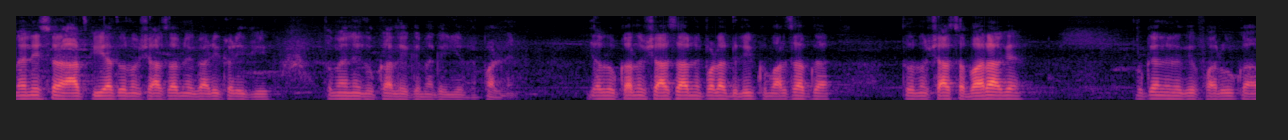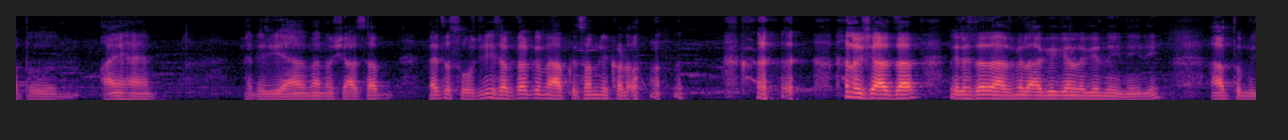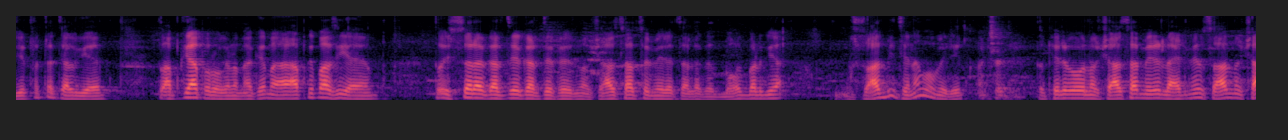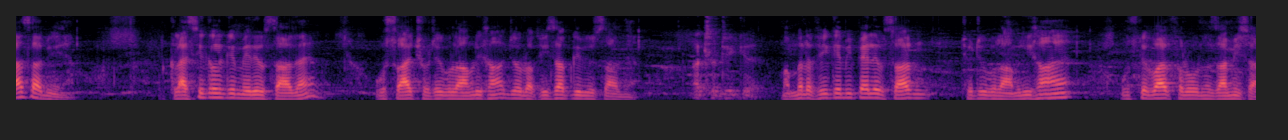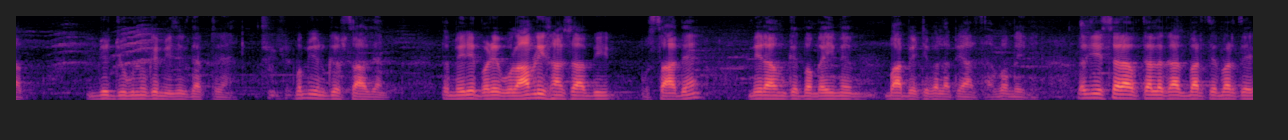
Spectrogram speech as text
मैंने इस तरह हाथ किया तो नौशाद साहब ने गाड़ी खड़ी की तो मैंने रुका लेके मैं कही ये पढ़ लें जब रुका, नौशाद साहब ने पढ़ा, दिलीप कुमार साहब का तो नौशाद साहब बाहर आ गए। तो कहने लगे, फारूक, आप आए हैं? मैं कहा, जी, आया मैं, नौशाद साहब। मैं तो सोच नहीं सकता कि मैं आपके सामने खड़ा हूँ। नौशाद साहब मेरे साथ हाथ में ला के कहने लगे नहीं नहीं नहीं आप तो मुझे पता चल गया तो अब क्या प्रोग्राम है? कि मैं आपके पास ही आया हूँ। तो इस तरह करते करते फिर नौशाद साहब से मेरे ताल्लुक बहुत बढ़ गया। उस्ताद भी थे ना वो मेरे। अच्छा तो फिर वो नौशाद साहब मेरे लाइट में उस्ताद नौशाद साहब ही हैं। क्लासिकल के मेरे उस्ताद हैं उस्ताद छोटे गुलाम अली खान जो रफ़ी साहब के भी उस्ताद हैं। अच्छा ठीक है। मोहम्मद रफ़ी के भी पहले उस्ताद छोटे गुलाम अली खां हैं। उसके बाद फरोज नज़ामी साहब जो जुगनू के म्यूज़िक डायरेक्टर हैं वो भी उनके उस्ताद हैं। तो मेरे बड़े गुलाम अली खान साहब भी उस्ताद हैं। मेरा उनके बम्बई में बाप बेटे वाला प्यार था बम्बई में। बस इस तरह तल्लकात बढ़ते बढ़ते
